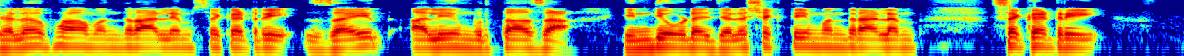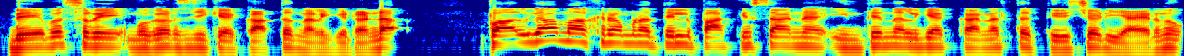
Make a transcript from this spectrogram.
ജലവിഭവ മന്ത്രാലയം സെക്രട്ടറി സയ്യിദ് അലി മുർത്താസ ഇന്ത്യയുടെ ജലശക്തി മന്ത്രാലയം സെക്രട്ടറി ദേവശ്രീ മുഖർജിക്ക് കത്ത് നൽകിയിട്ടുണ്ട്. പൽഗാം ആക്രമണത്തിൽ പാകിസ്ഥാന് ഇന്ത്യ നൽകിയ കനത്ത തിരിച്ചടിയായിരുന്നു.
